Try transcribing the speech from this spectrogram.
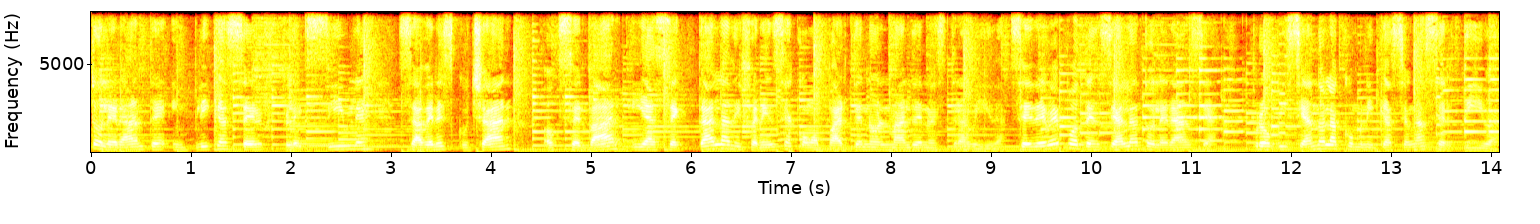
tolerante implica ser flexible, saber escuchar, observar y aceptar la diferencia como parte normal de nuestra vida. Se debe potenciar la tolerancia propiciando la comunicación asertiva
